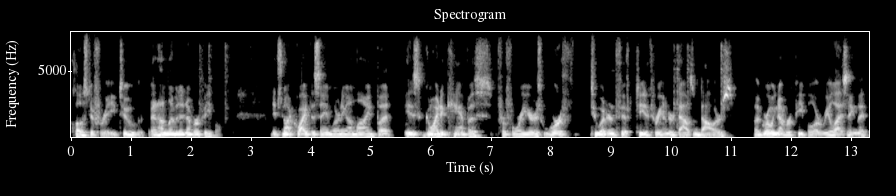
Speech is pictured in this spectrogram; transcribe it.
close to free to an unlimited number of people. It's not quite the same learning online, but is going to campus for four years worth two hundred fifty to three hundred thousand dollars? A growing number of people are realizing that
